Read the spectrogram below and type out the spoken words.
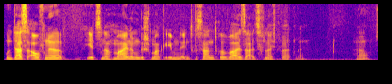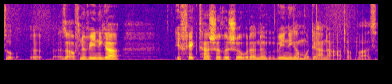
Und das auf eine, jetzt nach meinem Geschmack, eben eine interessantere Weise als vielleicht Birdman. Ja, so, äh, also auf eine weniger effekthascherische oder eine weniger moderne Art und Weise.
